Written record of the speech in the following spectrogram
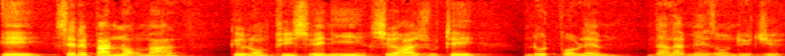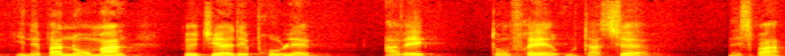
et ce n'est pas normal que l'on puisse venir se rajouter d'autres problèmes dans la maison de Dieu. Il n'est pas normal que tu aies des problèmes avec ton frère ou ta sœur n'est-ce pas?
